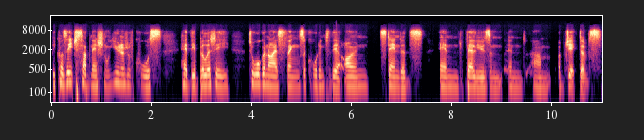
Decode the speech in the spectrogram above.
because each subnational unit, of course, had the ability to organise things according to their own standards and values and, and um, objectives.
